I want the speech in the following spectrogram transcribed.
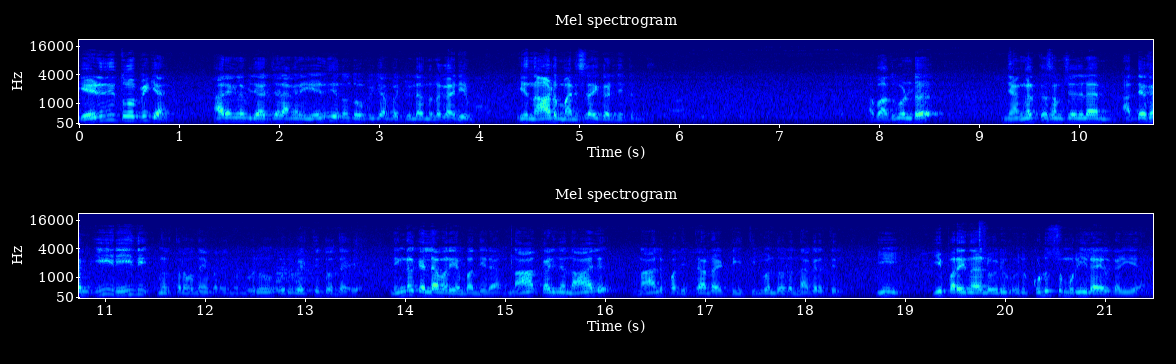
എഴുതി തോപ്പിക്കാൻ ആരെങ്കിലും വിചാരിച്ചാൽ അങ്ങനെ എഴുതിയൊന്നും തോപ്പിക്കാൻ പറ്റില്ല എന്നുള്ള കാര്യം ഈ നാട് മനസ്സിലാക്കി കഴിഞ്ഞിട്ടുണ്ട്. അപ്പോൾ അതുകൊണ്ട് ഞങ്ങൾക്ക് സംശയത്തില അദ്ദേഹം ഈ രീതി നിർത്തണമെന്ന് ഞാൻ പറയുന്നുള്ളൂ. ഒരു ഒരു വ്യക്തിത്വത്തെ നിങ്ങൾക്കെല്ലാം അറിയാൻ പന്നീരാണ് നാ കഴിഞ്ഞ നാല് നാല് പതിറ്റാണ്ടായിട്ട് ഈ തിരുവനന്തപുരം നഗരത്തിൽ ഈ ഈ പറയുന്ന ഒരു ഒരു കുടുസു മുറിയിൽ അയാൾ കഴിയുകയാണ്.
